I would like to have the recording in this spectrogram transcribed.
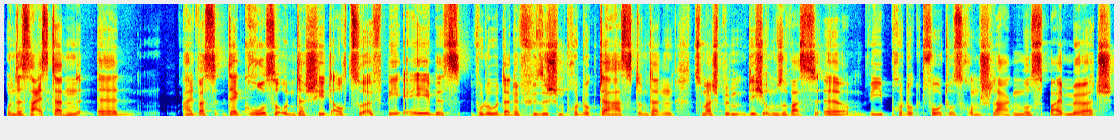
Und das heißt dann, äh, halt was der große Unterschied auch zu FBA ist, wo du deine physischen Produkte hast und dann zum Beispiel dich um sowas äh, wie Produktfotos rumschlagen musst bei Merch,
